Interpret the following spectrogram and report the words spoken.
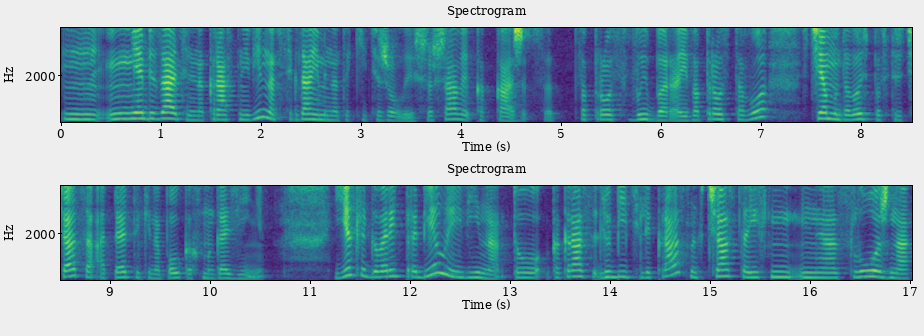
не обязательно красные вина всегда именно такие тяжелые шершавые, как кажется. Вопрос выбора и вопрос того, с чем удалось повстречаться, опять-таки, на полках в магазине. Если говорить про белые вина, то как раз любители красных часто их сложно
